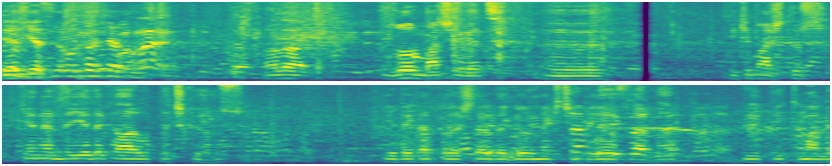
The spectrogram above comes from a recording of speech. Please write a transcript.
Gel gel. Valla zor maç evet. Ee, iki maçtır genelde yedek ağırlıkla çıkıyoruz. Yedek arkadaşları da görmek için playofflarda büyük bir ihtimalle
